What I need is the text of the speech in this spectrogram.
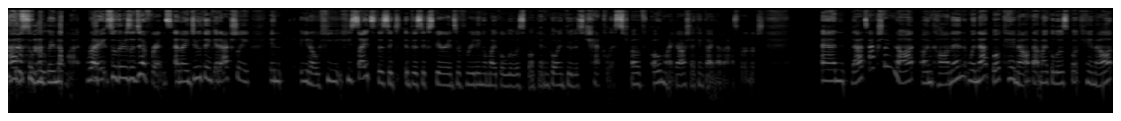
Absolutely not, right? So there's a difference, and I do think it actually in you know he he cites this ex- this experience of reading a Michael Lewis book and going through this checklist of oh my gosh, I think I have Asperger's, and that's actually not uncommon. When that book came out, that Michael Lewis book came out,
